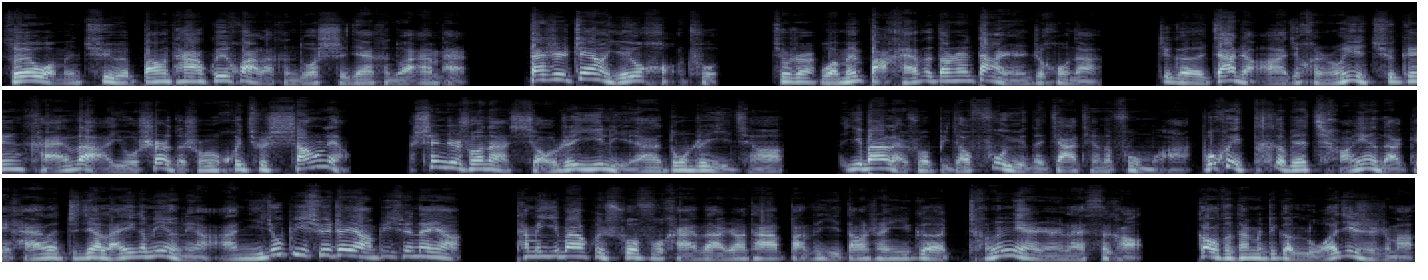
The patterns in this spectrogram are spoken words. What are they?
所以我们去帮他规划了很多时间、很多安排。但是这样也有好处，就是我们把孩子当成大人之后呢。这个家长啊，就很容易去跟孩子啊有事儿的时候会去商量，甚至说呢，晓之以理，动之以情。一般来说，比较富裕的家庭的父母啊，不会特别强硬的给孩子直接来一个命令啊，你就必须这样，必须那样。他们一般会说服孩子，让他把自己当成一个成年人来思考，告诉他们这个逻辑是什么。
